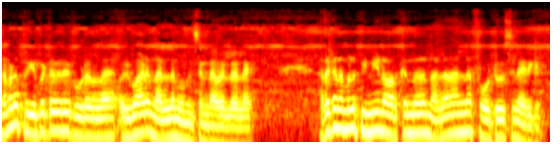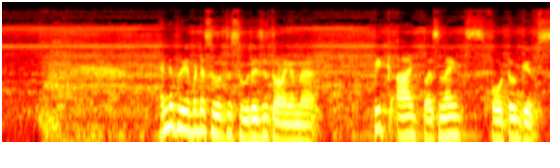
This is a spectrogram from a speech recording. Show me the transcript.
നമ്മുടെ പ്രിയപ്പെട്ടവരുടെ കൂടെയുള്ള ഒരുപാട് നല്ല മൂമെന്റ്സ് ഉണ്ടാവുമല്ലോ അല്ലേ? അതൊക്കെ നമ്മൾ പിന്നീട് ഓർക്കുന്നത് നല്ല നല്ല ഫോട്ടോസിലായിരിക്കും. എന്റെ പ്രിയപ്പെട്ട സുഹൃത്ത് സൂരജ് തുടങ്ങുന്ന pic art personalise photo gifts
